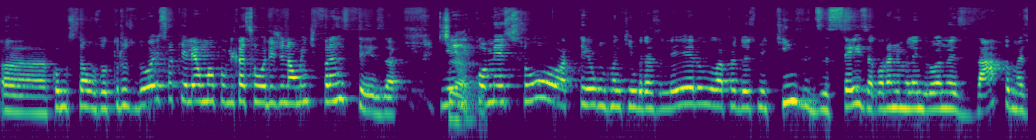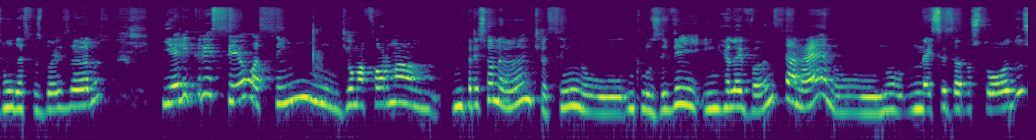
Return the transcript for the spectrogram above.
uh, como são os outros dois, só que ele é uma publicação originalmente francesa. E certo. ele começou a ter um ranking brasileiro lá para 2015, 2016. Agora não me lembro o ano exato, mas um desses dois anos. E ele cresceu assim de uma forma impressionante, assim, no, inclusive em relevância, né, no, no nesses anos todos.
